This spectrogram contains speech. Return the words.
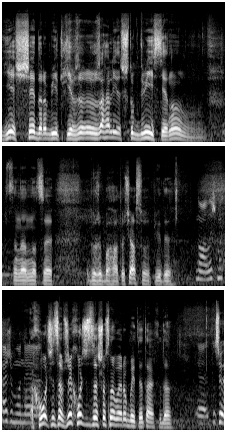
Є ще доробітки, вз- взагалі штук 200. Ну, це на, на це дуже багато часу піде. Ну але ж ми кажемо не А хочеться, вже хочеться щось нове робити, так, да. Е, кажу,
